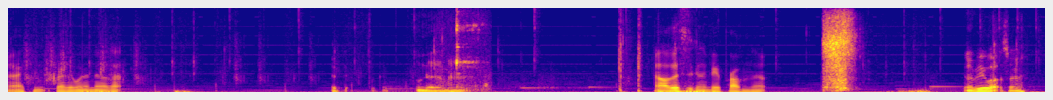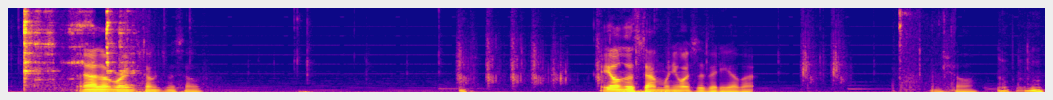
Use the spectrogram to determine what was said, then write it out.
I didn't really want to know that. A bit fucking under a minute. Oh, this is going to be a problem now. Gonna be what, sorry? Ah, don't worry, I'm talking to myself. You'll understand when you watch the video, but I'm sure. No problem.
